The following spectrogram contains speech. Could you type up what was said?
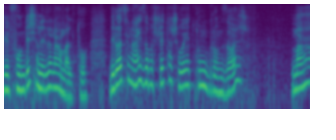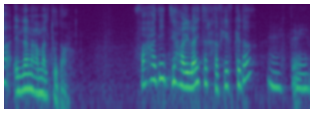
لل foundation اللي أنا عملته. دلوقتي أنا عايزة بشرتها شوية تكون bronzage مع اللي أنا عملته ده. فهندي highlighter خفيف كده. تمام.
